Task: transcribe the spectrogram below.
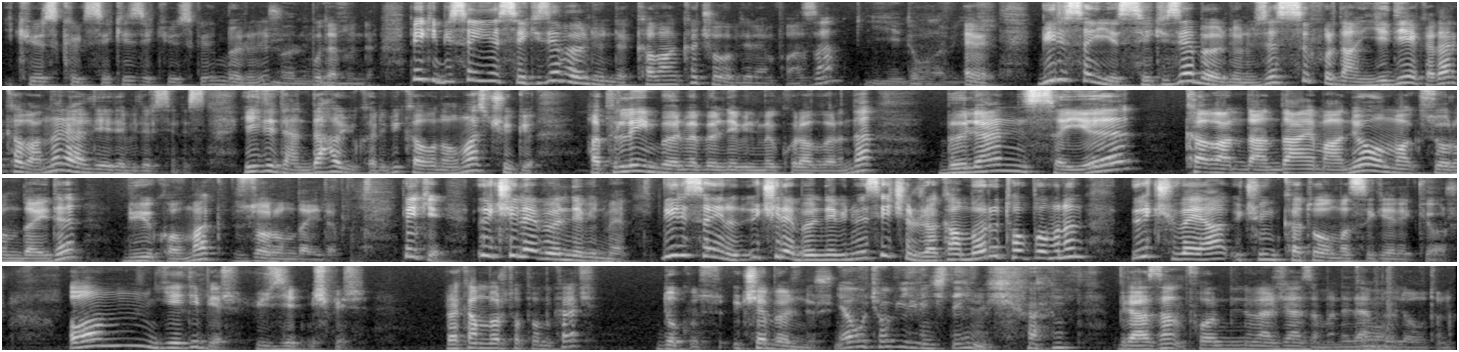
248, 240 bölünür. Bölünür. Bu da bölünür. Peki bir sayıyı 8'e böldüğünde kalan kaç olabilir en fazla? 7 olabilir. Evet. Bir sayıyı 8'e böldüğünüzde sıfırdan 7'ye kadar kalanlar elde edebilirsiniz. 7'den daha yukarı bir kalan olmaz. Çünkü hatırlayın bölme bölünebilme kurallarında bölen sayı kalandan daima ne olmak zorundaydı? Büyük olmak zorundaydı. Peki 3 ile bölünebilme. Bir sayının 3 ile bölünebilmesi için rakamları toplamının 3 veya 3'ün katı olması gerekiyor. 17 1 171. Rakamları toplamı kaç? 9. 3'e bölünür. Ya bu çok ilginç değilmiş. Birazdan formülünü vereceğiz ama neden Tamam. böyle olduğunu.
